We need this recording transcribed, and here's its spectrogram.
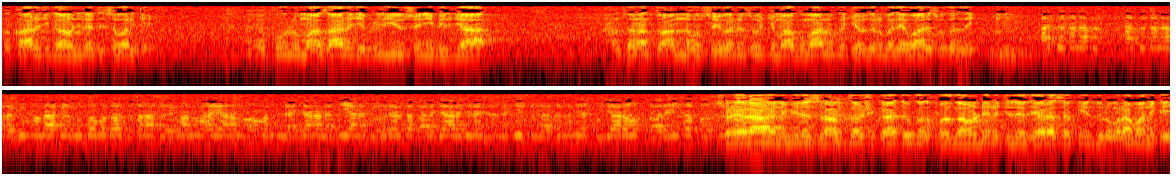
فقال چ گاونڈی لے تصور کے یقول ما زار جبریل یوسنی بالجار. حضرت تو انه سيور رسو جما گمانو کے چوزل بدے وارث وگر دی حدثنا حدثنا نافع ابو بكر حدثنا سليمان محمد بن عجان نبي انا بيورل قال جاء رجل الى النبي صلى الله عليه وسلم يشجاره قال اذا سنے راغ نبی علیہ السلام تو شکایت کو فرگاونڈے نے چیزیں دیا سکی ظلم را بانے کی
